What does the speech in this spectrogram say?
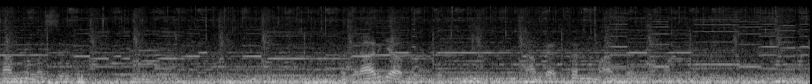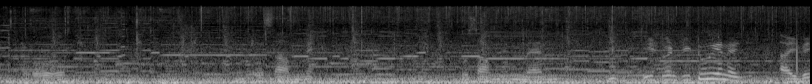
सामने मस्जिद। नज़र आ रही है आप लोगों को। ट्वेंटी टू है ना जी। हाईवे।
